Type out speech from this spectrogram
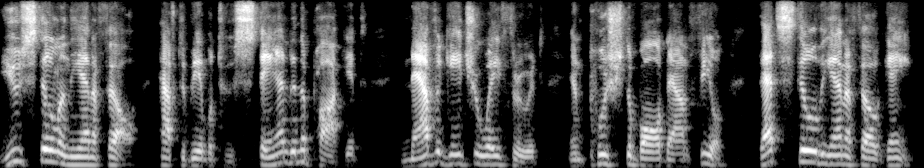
You still in the NFL have to be able to stand in the pocket, navigate your way through it, and push the ball downfield. That's still the NFL game.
